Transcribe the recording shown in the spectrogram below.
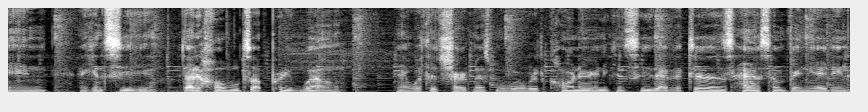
in, and you can see that it holds up pretty well and with its sharpness move over to the corner and you can see that it does have some vignetting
